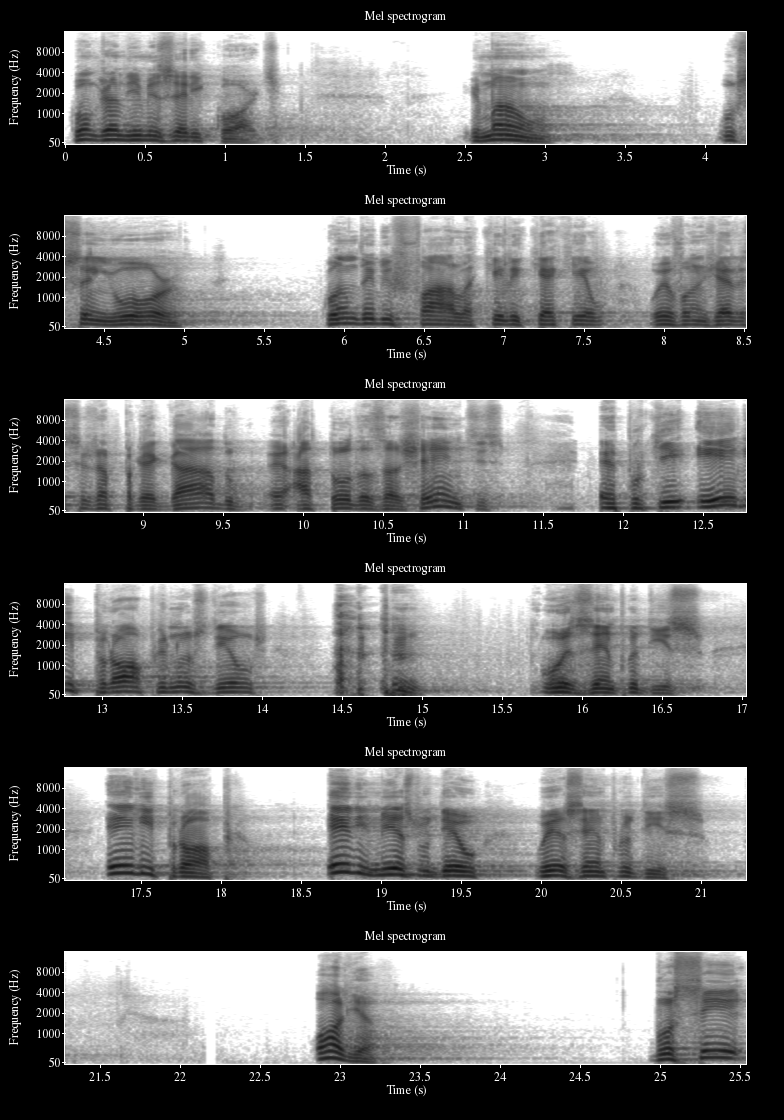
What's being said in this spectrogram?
Com grande misericórdia. Irmão, o Senhor, quando Ele fala que Ele quer que o Evangelho seja pregado é, a todas as gentes, é porque Ele próprio nos deu o exemplo disso. Ele próprio, Ele mesmo deu o exemplo disso. Olha, você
